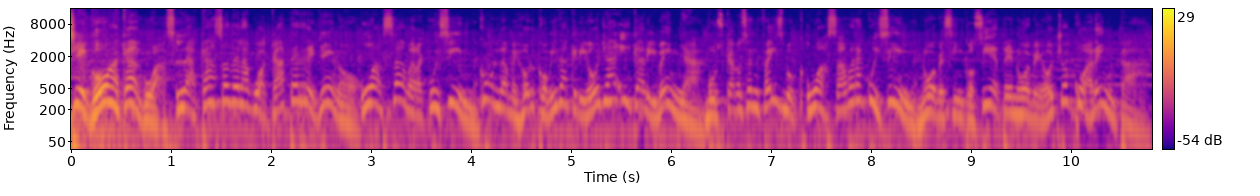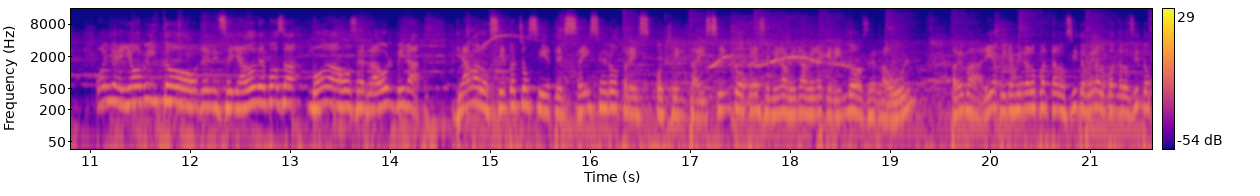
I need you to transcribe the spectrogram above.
Llegó a Caguas, la casa del aguacate relleno, Guasábara Cuisine, con la mejor comida criolla y caribeña. Búscanos en Facebook, Guasábara Cuisine, 957-9840. Oye, yo he visto del diseñador de moda, moda José Raúl, mira, llámalo 787-603-8513. Mira, mira, mira qué lindo José Raúl. A ver, María, mira, mira los pantaloncitos, mira los pantaloncitos.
